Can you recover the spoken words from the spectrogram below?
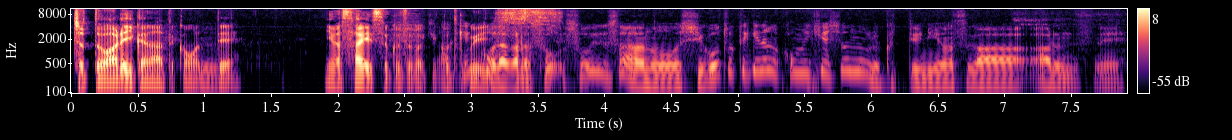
ちょっと悪いかなとか思って、今催促とか結構あ得意結構だからそそういうさあの仕事的なコミュニケーション能力っていうニュアンスがあるんですね。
